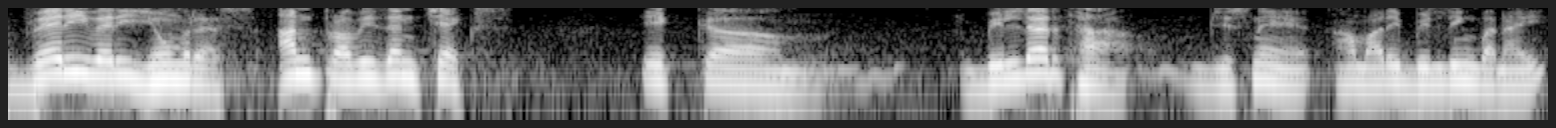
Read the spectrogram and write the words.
very very humorous unprovisioned cheques एक बिल्डर था, जिसने हमारी बिल्डिंग बनाई।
